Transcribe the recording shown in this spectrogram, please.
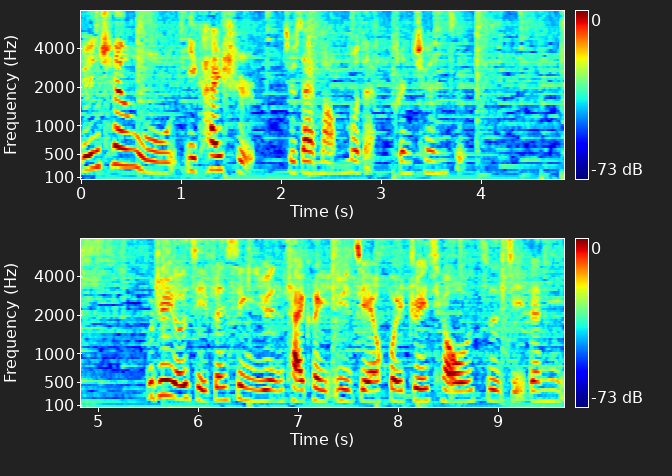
圆圈舞一开始就在盲目的转圈子。不知有几分幸运，才可以遇见会追求自己的你。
